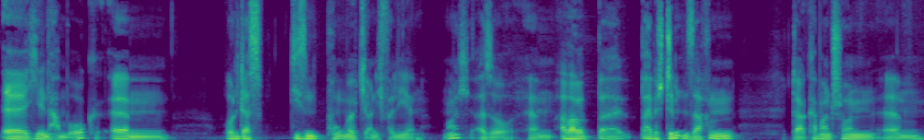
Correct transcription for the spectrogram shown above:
äh, hier in Hamburg. Ähm, und das, diesen Punkt möchte ich auch nicht verlieren. Nicht? Also, ähm, aber bei, bei bestimmten Sachen, da kann man schon, ähm,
